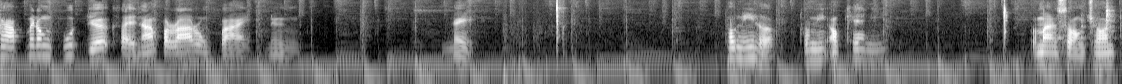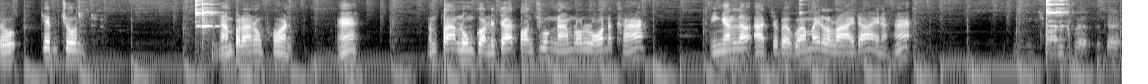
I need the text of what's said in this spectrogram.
ครับ ไม่ต้องพูดเยอะใส่น้ำปลาลงไปหนึ่งนี่เท่านี้เหรอเท่านี้เอาแค่นี้ ประมาณสองช้อนโต๊ะเจ้มจนน้ำปลาร้าลงพรนะ น้ำตาลลงก่อนนะจ๊ะตอนช่วงน้ำร้อนๆนะคะไม่งั้นแล้วอาจจะแบบว่าไม่ละลายได้นะฮะอืมช้อนเกลือเหลือเกิน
